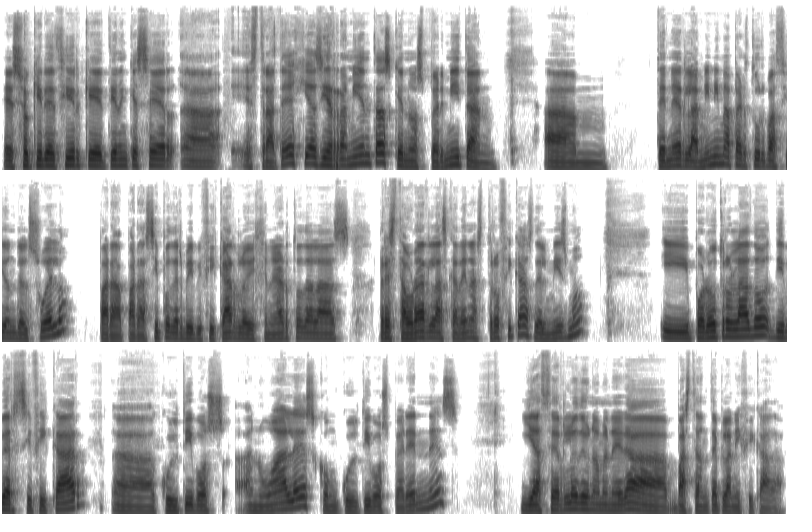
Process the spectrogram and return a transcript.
Eso quiere decir que tienen que ser ah, estrategias y herramientas que nos permitan tener la mínima perturbación del suelo para, para, así poder vivificarlo y generar todas las, restaurar las cadenas tróficas del mismo. Y por otro lado, diversificar cultivos anuales con cultivos perennes y hacerlo de una manera bastante planificada.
